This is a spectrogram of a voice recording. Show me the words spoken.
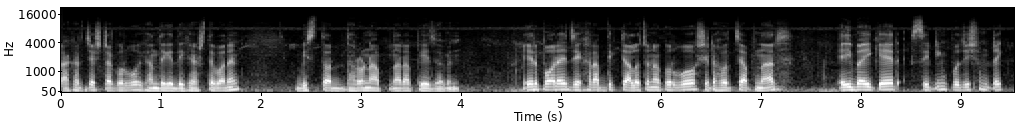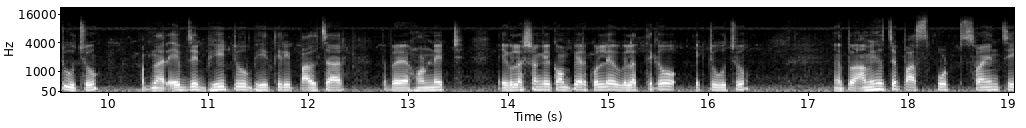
রাখার চেষ্টা করব, এখান থেকে দেখে আসতে পারেন। বিস্তর ধারণা আপনারা পেয়ে যাবেন। এরপরে যে খারাপ দিকটা আলোচনা করব, সেটা হচ্ছে আপনার এই বাইকের সিটিং পজিশনটা একটু উঁচু। আপনার FZ V two V three Pulsar তারপরে হর্নেট এগুলোর সঙ্গে কম্পেয়ার করলে ওগুলোর থেকেও একটু উঁচু। তো আমি হচ্ছে পাসপোর্ট ছয় ইঞ্চি।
